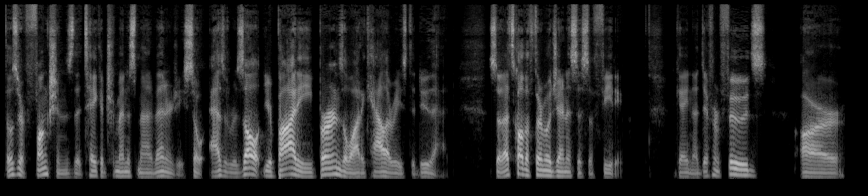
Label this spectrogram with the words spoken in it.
those are functions that take a tremendous amount of energy. So as a result, your body burns a lot of calories to do that. So that's called the thermogenesis of feeding. Okay, now different foods are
